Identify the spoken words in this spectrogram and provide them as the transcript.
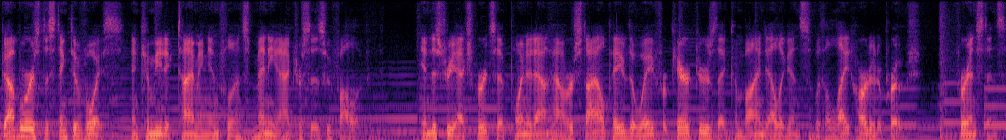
Gabor's distinctive voice and comedic timing influenced many actresses who followed. Industry experts have pointed out how her style paved the way for characters that combined elegance with a light-hearted approach. For instance,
